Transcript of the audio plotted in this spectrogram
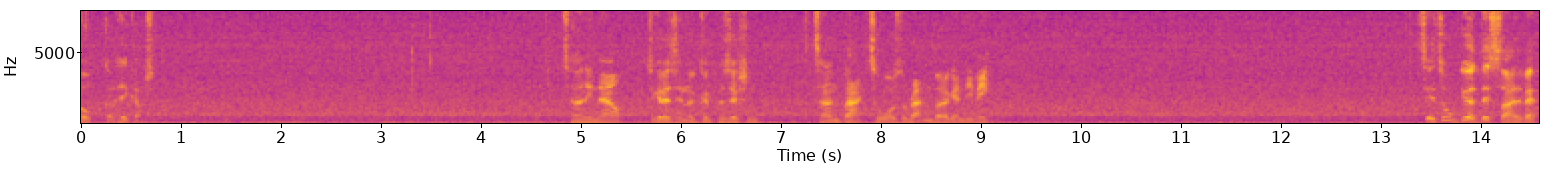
Oh, got hiccups. Turning now to get us in a good position to turn back towards the Rattenberg NDB. See, it's all good this side of it.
